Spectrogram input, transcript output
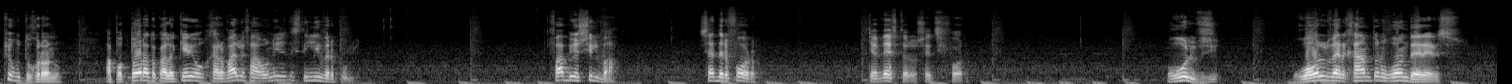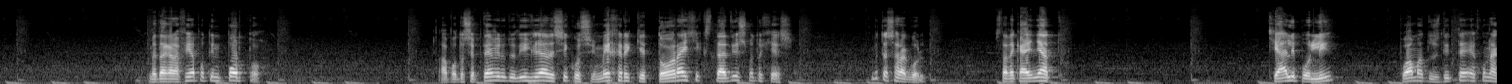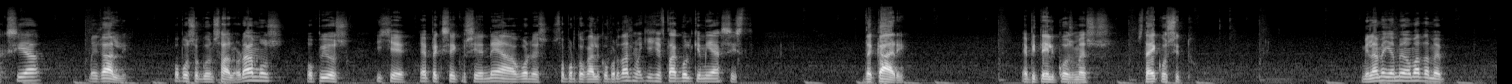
ποιο του χρόνου. Από τώρα το καλοκαίρι ο Χαρβάλιο θα αγωνίζεται στη Λίβερπουλ. Φάμπιο Σίλβα. Σέντερ φορ. Και δεύτερος έτσι φορ. Wolves. Wolverhampton Wanderers. Μεταγραφή από την Πόρτο. Από το Σεπτέμβριο του 2020 μέχρι και τώρα έχει 62 συμμετοχές. Με 4 γκολ. Στα 19 του. Και άλλοι πολλοί που άμα τους δείτε έχουν αξία μεγάλη. Όπως ο Γκονσάλο Ράμος, ο οποίος έπαιξε 29 αγώνες στο Πορτογαλικό πρωτάθλημα και είχε 7 γκολ και μία assist. Δεκάρι. Επιτελικός μέσος. Στα 20 του. Μιλάμε για μια ομάδα με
